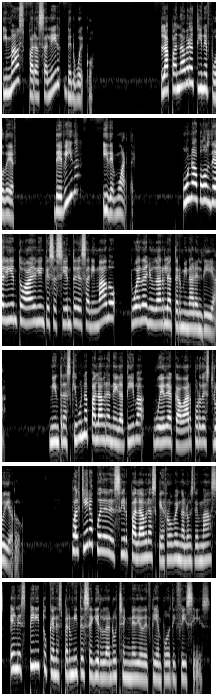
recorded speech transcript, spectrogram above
y más para salir del hueco. La palabra tiene poder, de vida y de muerte. Una voz de aliento a alguien que se siente desanimado puede ayudarle a terminar el día, mientras que una palabra negativa puede acabar por destruirlo. Cualquiera puede decir palabras que roben a los demás el espíritu que les permite seguir la lucha en medio de tiempos difíciles.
